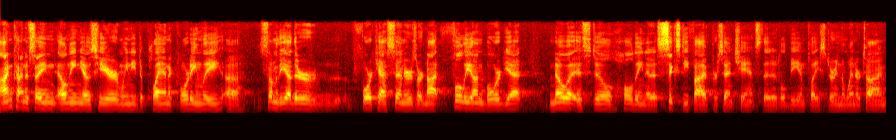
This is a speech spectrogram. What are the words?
I'm kind of saying El Nino's here and we need to plan accordingly. Uh, Some of the other forecast centers are not fully on board yet. NOAA is still holding at a 65% chance that it'll be in place during the wintertime.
